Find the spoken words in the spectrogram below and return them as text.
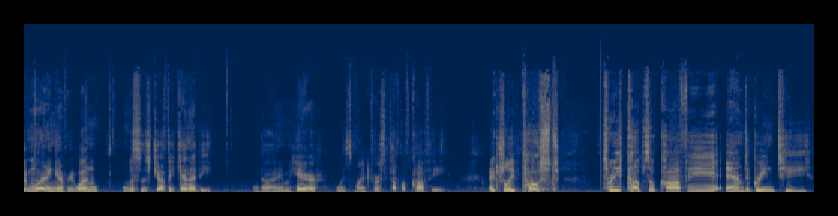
Good morning, everyone. This is Jeffe Kennedy, and I am here with my first cup of coffee. Actually, post three cups of coffee and a green tea.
